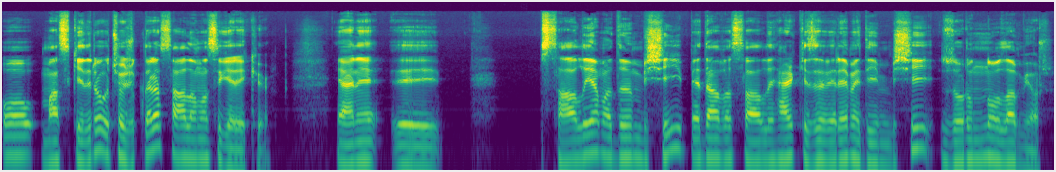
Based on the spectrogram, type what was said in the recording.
o maskeleri o çocuklara sağlaması gerekiyor. Yani e, sağlayamadığım bir şeyi bedava sağlığı herkese veremediğim bir şey zorunlu olamıyor.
